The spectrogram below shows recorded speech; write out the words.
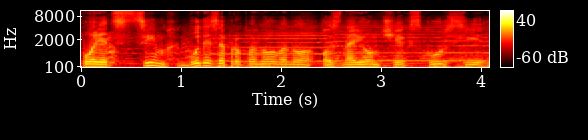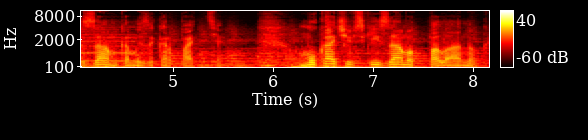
Поряд з цим буде запропоновано ознайомчі екскурсії замками Закарпаття, Мукачівський замок Паланок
